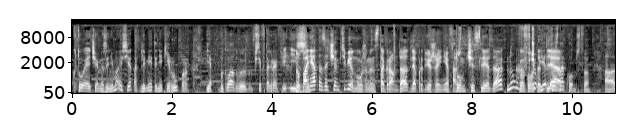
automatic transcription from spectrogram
кто я, чем я занимаюсь, я так, для меня это некий рупор, я выкладываю все фотографии из... Ну, понятно, зачем тебе нужен Инстаграм, да, для продвижения, в а том числе, да, ну, как какого-то для... для знакомства. А,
